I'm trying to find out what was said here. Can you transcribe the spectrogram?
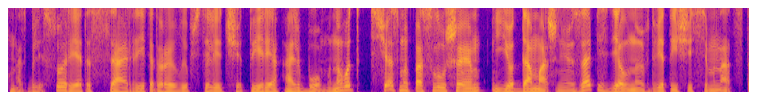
У нас были Сори, это Сарри, которые выпустили четыре альбома. Но вот сейчас мы послушаем ее домашнюю запись, сделанную в 2017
